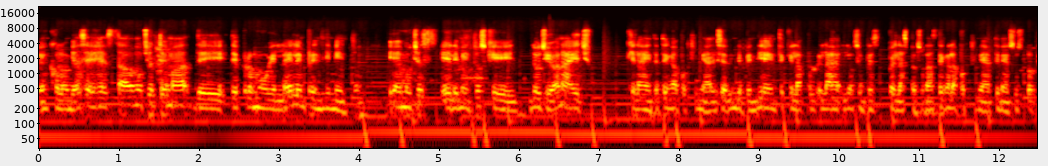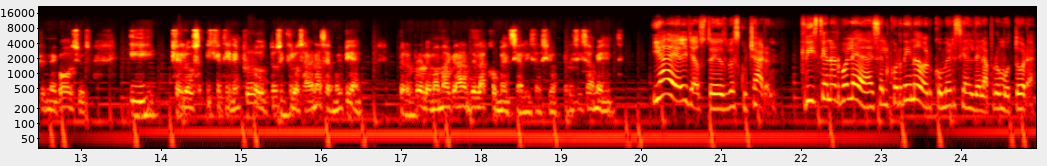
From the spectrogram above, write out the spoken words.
En Colombia se ha gestado mucho el tema de, promover el emprendimiento y hay muchos elementos que lo llevan a hecho que la gente tenga oportunidad de ser independiente, que los pues las personas tengan la oportunidad de tener sus propios negocios y que, los, y que tienen productos y que lo saben hacer muy bien. Pero el problema más grande es la comercialización precisamente. Y a él ya ustedes lo escucharon. Cristian Arboleda es el coordinador comercial de la promotora,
